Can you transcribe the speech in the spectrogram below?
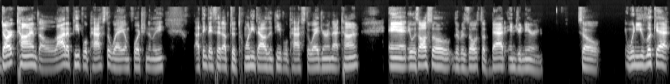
dark times. A lot of people passed away, unfortunately. I think they said up to 20,000 people passed away during that time. And it was also the results of bad engineering. So when you look at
